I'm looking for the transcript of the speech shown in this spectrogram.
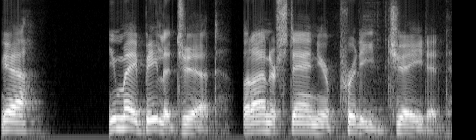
Yeah, you may be legit, but I understand you're pretty jaded.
